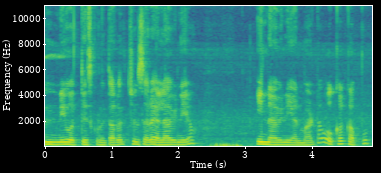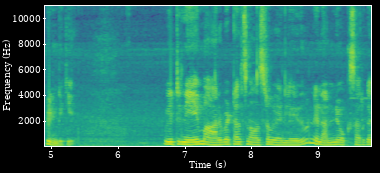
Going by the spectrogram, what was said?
అన్నీ ఒత్తేసుకున్న తర్వాత చూసారా ఎలా వినాయో ఇన్నా వినాయి అనమాట ఒక కప్పు పిండికి. వీటిని ఏం ఆరబెట్టాల్సిన అవసరం ఏం లేదు. నేను అన్నీ ఒకసారిగా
